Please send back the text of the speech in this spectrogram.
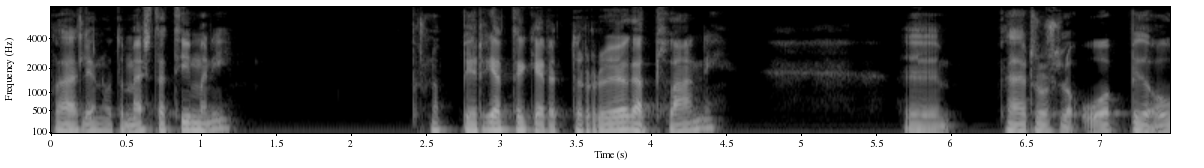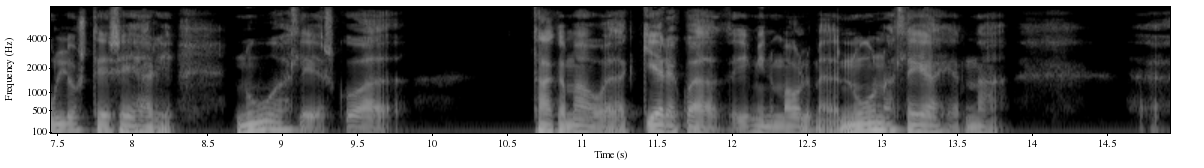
Hvað ætlum ég að nota mesta tíman í? Svona byrjað að gera dröga plani. Um, það er rosalega opið og óljóst þegar ég segja herri, nú ætlum ég sko að taka mig á eða gera eitthvað í mínu máli með nú ætlum ég að hérna eh,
